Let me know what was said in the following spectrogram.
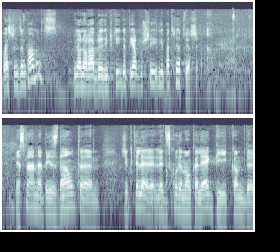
Questions and comments? L'honorable député de Pierre Boucher, les Patriotes Verchères. Merci, Madame la Présidente. Euh, J'écoutais le, discours de mon collègue, puis comme de,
